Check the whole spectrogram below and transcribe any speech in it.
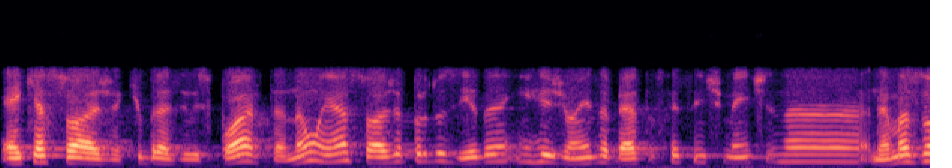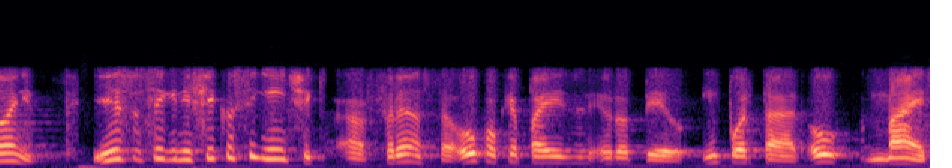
é que a soja que o Brasil exporta não é a soja produzida em regiões abertas recentemente na, na Amazônia. E isso significa o seguinte: a França ou qualquer país europeu importar ou mais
